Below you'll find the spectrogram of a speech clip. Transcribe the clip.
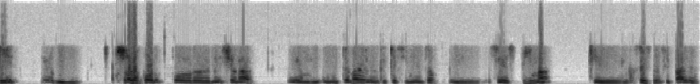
Sí, em, solo por, por mencionar, em, en el tema del enriquecimiento, eh, se estima que las seis principales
